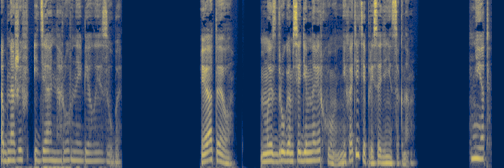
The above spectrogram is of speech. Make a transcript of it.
обнажив идеально ровные белые зубы. «И Атео, мы с другом сидим наверху, не хотите присоединиться к нам?» «Нет»,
